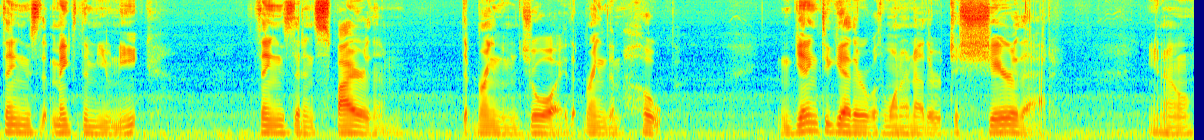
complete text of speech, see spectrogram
things that make them unique, things that inspire them, that bring them joy, that bring them hope and getting together with one another to share that. You know,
